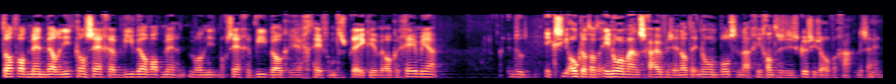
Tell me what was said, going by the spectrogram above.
dat wat men wel en niet kan zeggen, wie wel wat men wel niet mag zeggen, wie welk recht heeft om te spreken in welke gremia. Ik zie ook dat dat enorm aan het schuiven is en dat enorm bots en daar gigantische discussies over gaande zijn.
